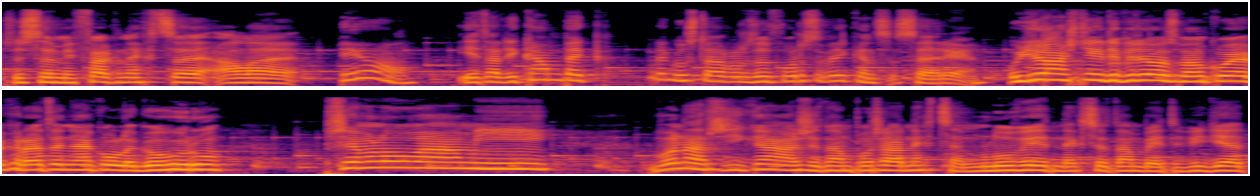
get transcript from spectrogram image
což se mi fakt nechce, ale jo, je tady comeback LEGO Star Wars The Force Awakens série. Uděláš někdy video s mamkou, jak hrajete nějakou LEGO hru? Přemlouvám jí, ona říká, že tam pořád nechce mluvit, nechce tam být vidět,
